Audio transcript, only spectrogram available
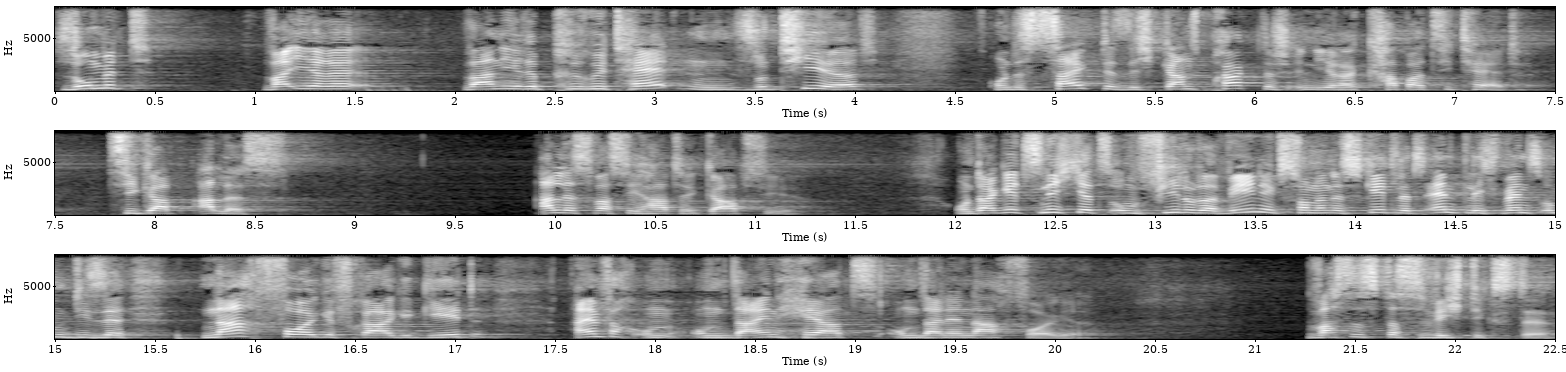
Somit war ihre, waren ihre Prioritäten sortiert und es zeigte sich ganz praktisch in ihrer Kapazität. Sie gab alles. Alles, was sie hatte, gab sie. Und da geht es nicht jetzt um viel oder wenig, sondern es geht letztendlich, wenn es um diese Nachfolgefrage geht, einfach um, um dein Herz, um deine Nachfolge. Was ist das Wichtigste?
